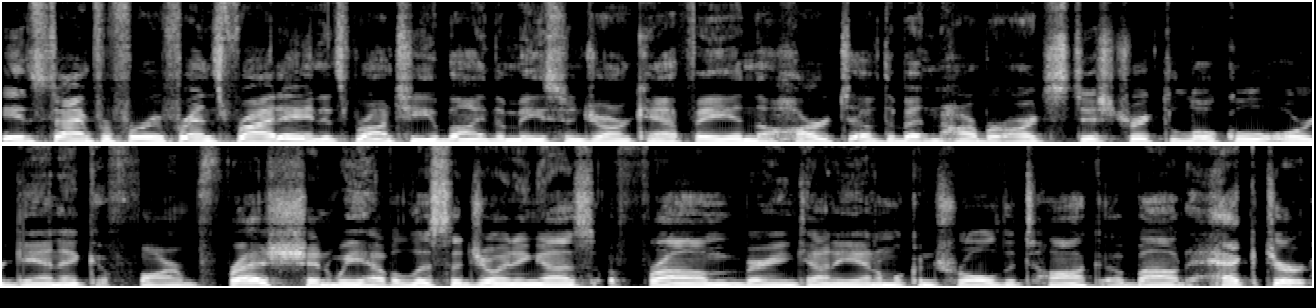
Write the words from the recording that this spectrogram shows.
It's time for Furry Friends Friday, and it's brought to you by the Mason Jar Cafe in the heart of the Benton Harbor Arts District, local, organic, farm fresh. And we have Alyssa joining us from Berrien County Animal Control to talk about Hector.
